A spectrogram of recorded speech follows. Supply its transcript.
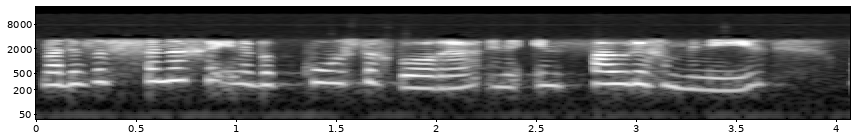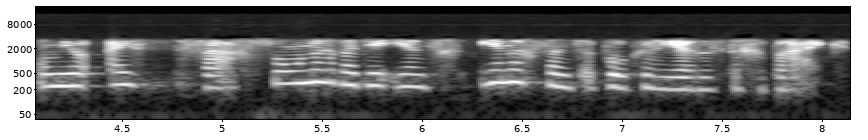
Maar dis 'n vinnige en 'n bekostigbare en 'n een eenvoudige manier om jou eis te veg sonder dat jy eens enigsins 'n prokureur hoef te gebruik.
